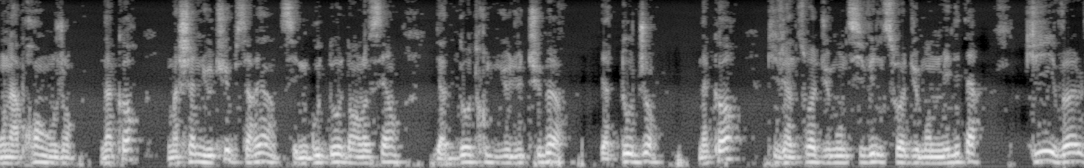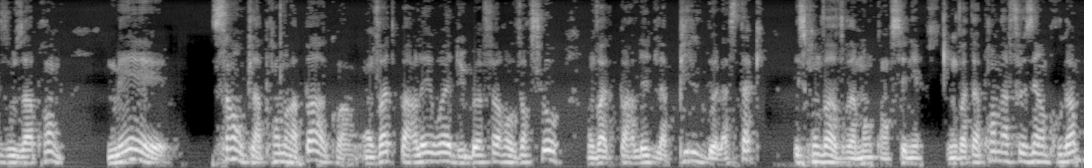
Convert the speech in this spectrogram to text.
On apprend aux gens. D'accord? Ma chaîne YouTube, c'est rien. C'est une goutte d'eau dans l'océan. Il y a d'autres YouTubeurs. Il y a d'autres gens. D'accord? Qui viennent soit du monde civil, soit du monde militaire. Qui veulent vous apprendre. Mais ça, on te l'apprendra pas, quoi. On va te parler, ouais, du buffer overflow. On va te parler de la pile de la stack. Est-ce qu'on va vraiment t'enseigner? On va t'apprendre à faire un programme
